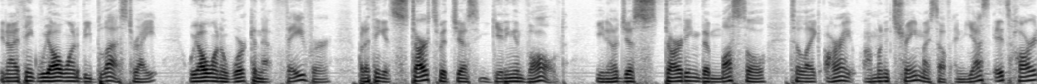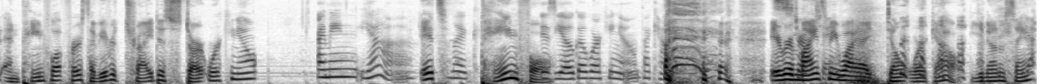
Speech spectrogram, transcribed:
You know, I think we all want to be blessed, right? We all want to work in that favor, but I think it starts with just getting involved. You know, just starting the muscle to like, all right, I'm going to train myself. And yes, it's hard and painful at first. Have you ever tried to start working out? I mean, yeah. It's Like, painful. is yoga working out? That counts. right? it reminds me why I don't work out. You know what I'm saying? Yeah.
